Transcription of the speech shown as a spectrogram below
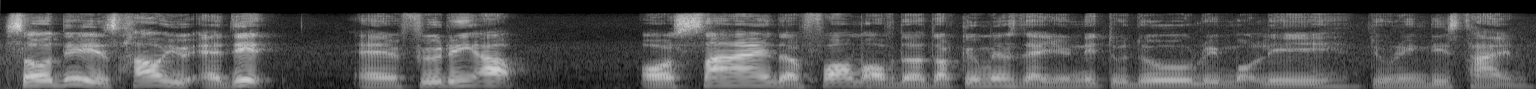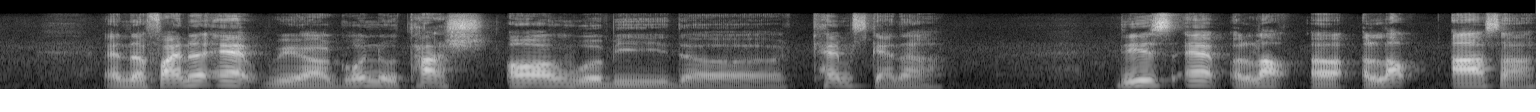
So this is how you edit and filling up or sign the form of the documents that you need to do remotely during this time. And the final app we are going to touch on will be the cam scanner. This app allow, uh, allow us uh,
